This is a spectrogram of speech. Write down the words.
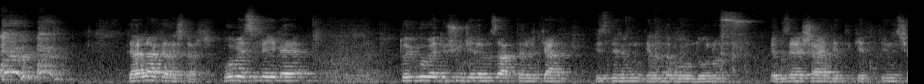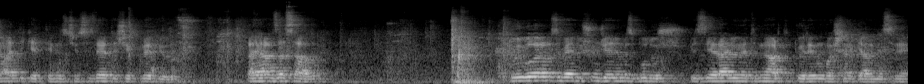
Değerli arkadaşlar, bu vesileyle duygu ve düşüncelerimizi aktarırken bizlerin yanında bulunduğunuz ve bizlere şahit ettik ettiğiniz, şahitlik ettiğiniz için sizlere teşekkür ediyoruz. Ayağınıza sağlık. Duygularımız ve düşüncelerimiz budur. Biz yerel yönetimin artık görevin başına gelmesini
